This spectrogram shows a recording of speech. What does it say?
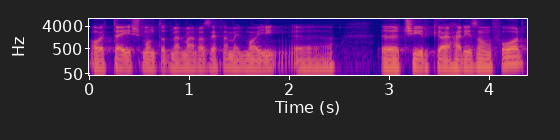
ahogy te is mondtad, mert már azért nem egy mai ö, csirke a Harrison Ford,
